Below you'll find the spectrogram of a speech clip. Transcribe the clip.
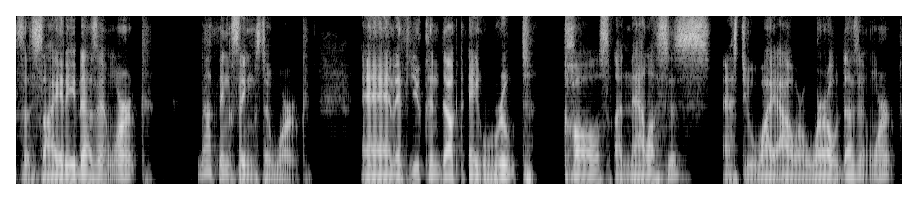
society doesn't work, nothing seems to work. And if you conduct a root cause analysis as to why our world doesn't work,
